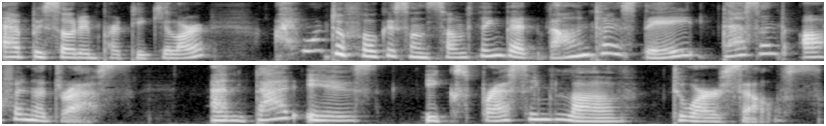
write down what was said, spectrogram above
episode in particular, I want to focus on something that Valentine's Day doesn't often address, and that is expressing love to ourselves.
